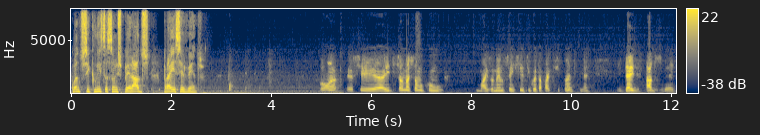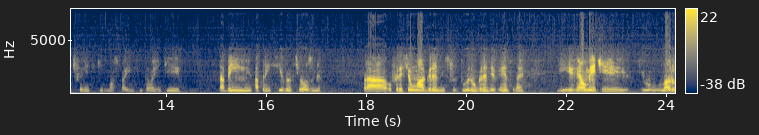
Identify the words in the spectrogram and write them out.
quantos ciclistas são esperados para esse evento? Bom, esse, a edição nós estamos com mais ou menos 650 participantes, né? De 10 estados né, diferentes aqui do nosso país. Então a gente está bem apreensivo, ansioso, né? Para oferecer uma grande estrutura, um grande evento, né? E realmente o, Lauro,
